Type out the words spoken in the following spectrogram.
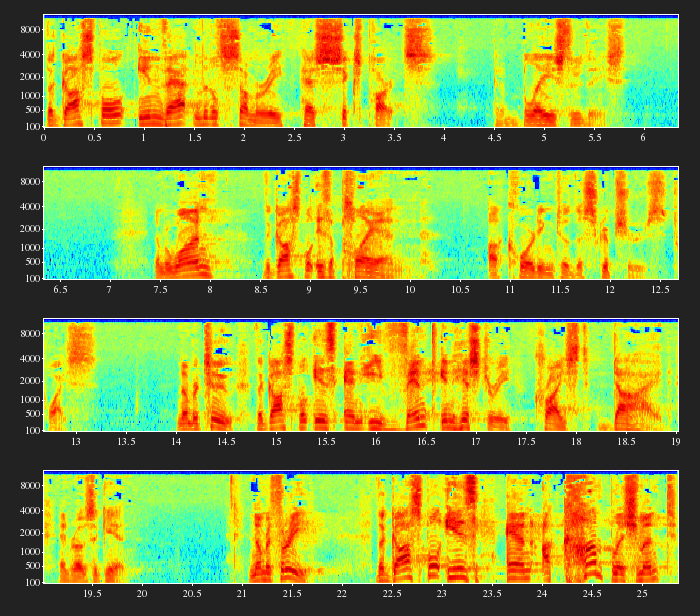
The gospel in that little summary has six parts. I'm going to blaze through these. Number one, the gospel is a plan according to the scriptures twice. Number two, the gospel is an event in history. Christ died and rose again. Number three, the gospel is an accomplishment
